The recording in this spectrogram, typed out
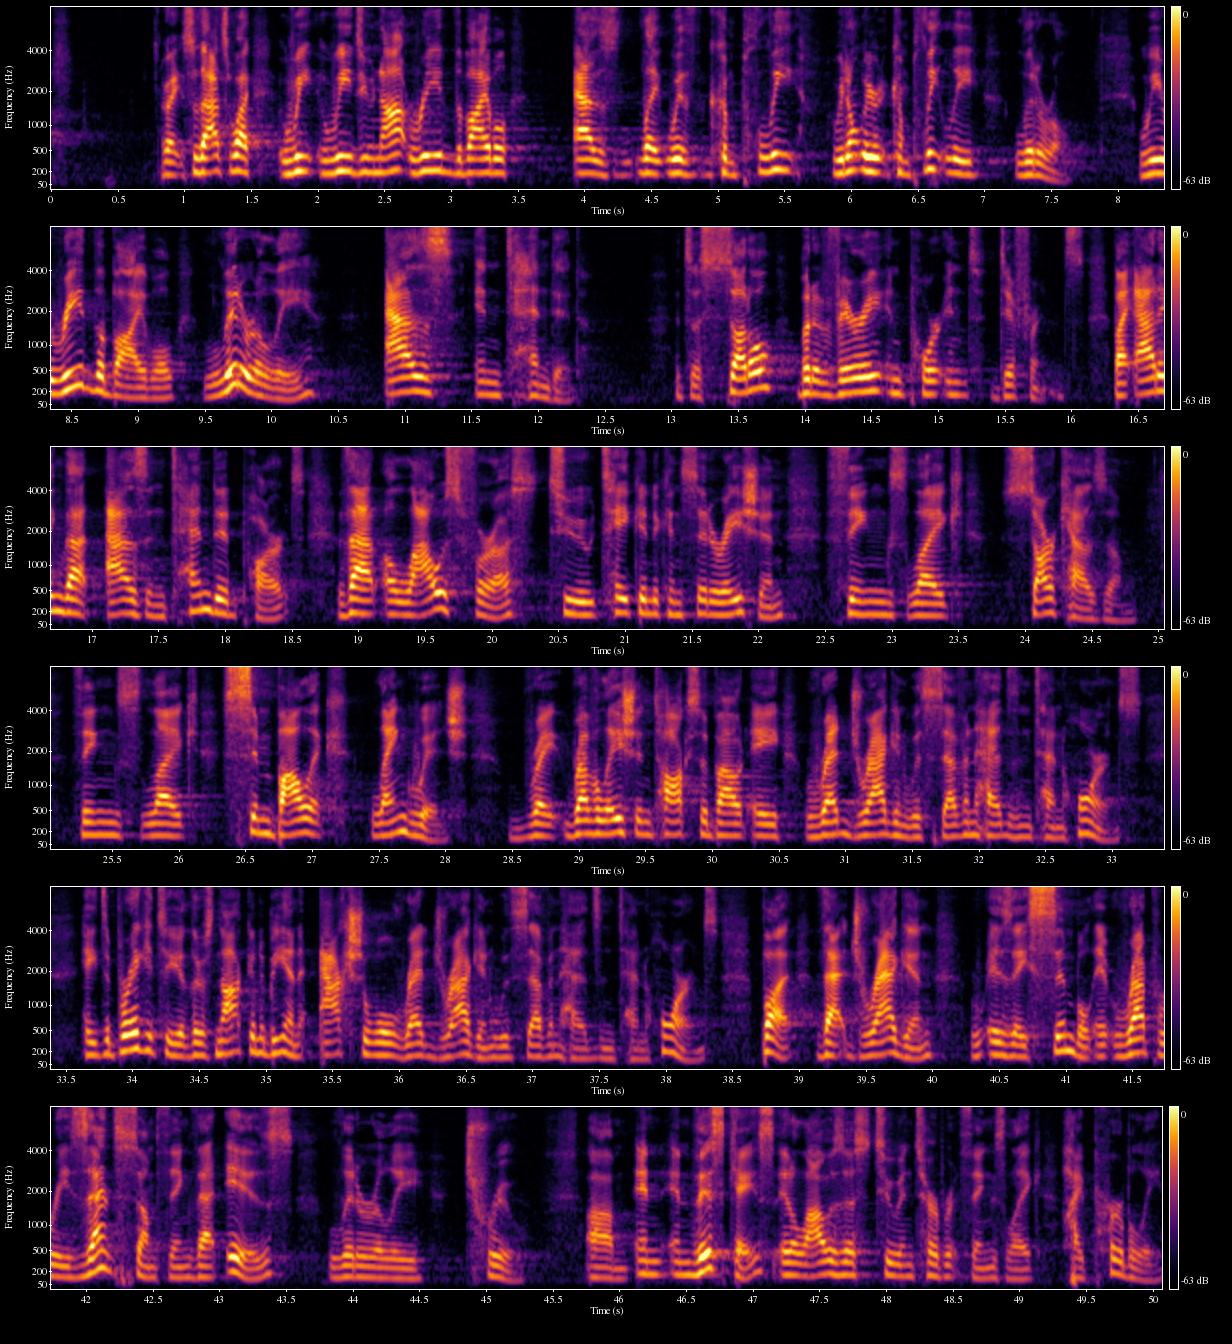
right, so that's why we, we do not read the Bible as like with complete, we don't read it completely literal. We read the Bible literally as intended. It's a subtle but a very important difference. By adding that as intended part, that allows for us to take into consideration things like sarcasm, things like symbolic language. Right? Revelation talks about a red dragon with seven heads and ten horns. Hate to break it to you, there's not going to be an actual red dragon with seven heads and ten horns. But that dragon is a symbol, it represents something that is literally true. Um, in, in this case, it allows us to interpret things like hyperbole.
